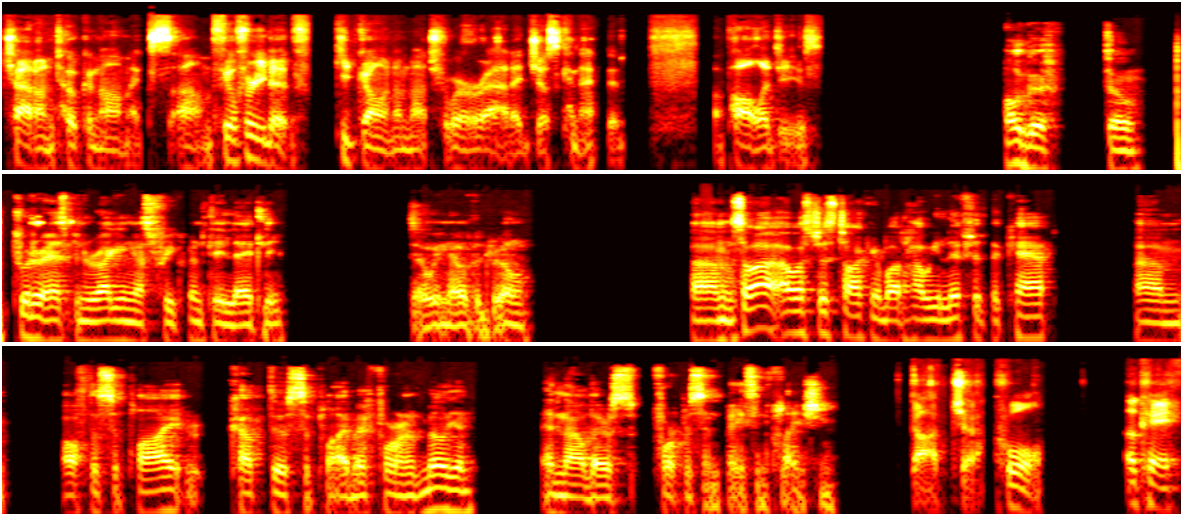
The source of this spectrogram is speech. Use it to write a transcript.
chat on tokenomics. Um, feel free to keep going. I'm not sure where we're at. I just connected. Apologies. All good. So Twitter has been rugging us frequently lately, so we know the drill. Um, so I, I was just talking about how we lifted the cap um, of the supply, cut the supply by 400 million, and now there's 4% base inflation. Gotcha. Cool. Okay. I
